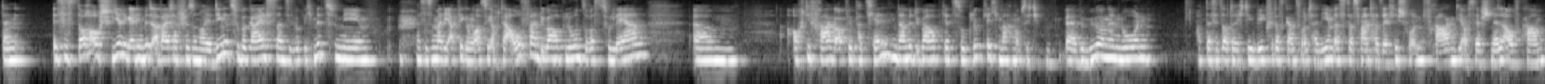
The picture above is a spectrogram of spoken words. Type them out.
dann ist es doch auch schwieriger, die Mitarbeiter für so neue Dinge zu begeistern, sie wirklich mitzunehmen. Es ist immer die Abwägung, ob sich auch der Aufwand überhaupt lohnt, sowas zu lernen. Ähm, auch die Frage, ob wir Patienten damit überhaupt jetzt so glücklich machen, ob sich die äh, Bemühungen lohnen, ob das jetzt auch der richtige Weg für das ganze Unternehmen ist, das waren tatsächlich schon Fragen, die auch sehr schnell aufkamen.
